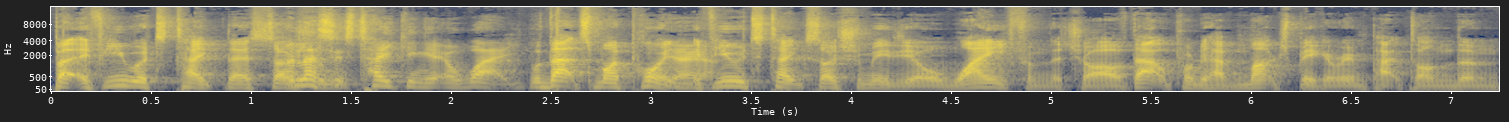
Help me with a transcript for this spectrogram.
But if you were to take their social Unless it's taking it away. Well, that's my point. Yeah, if yeah. you were to take social media away from the child, that would probably have much bigger impact on them.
